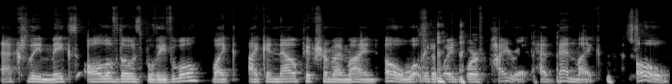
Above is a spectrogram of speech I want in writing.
actually makes all of those believable. Like I can now picture in my mind, oh, what would a white dwarf pirate have been like? Oh,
